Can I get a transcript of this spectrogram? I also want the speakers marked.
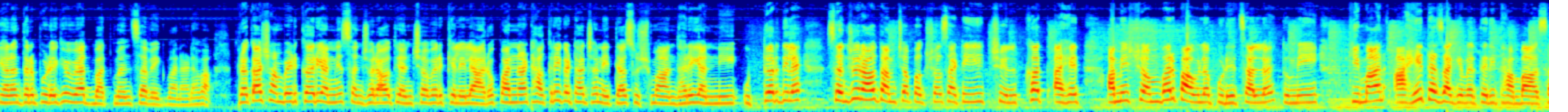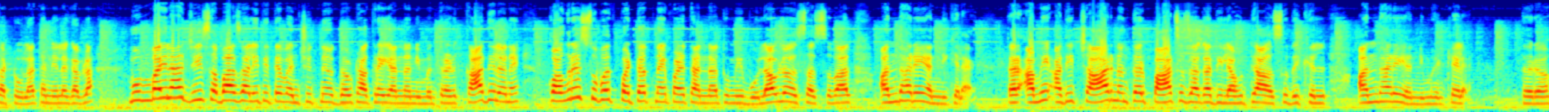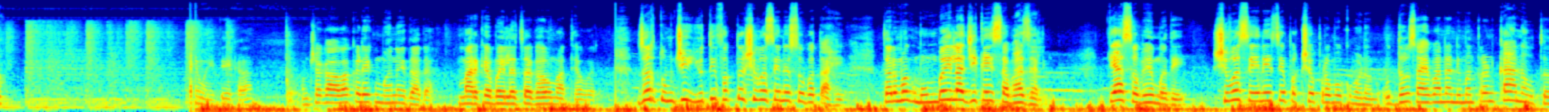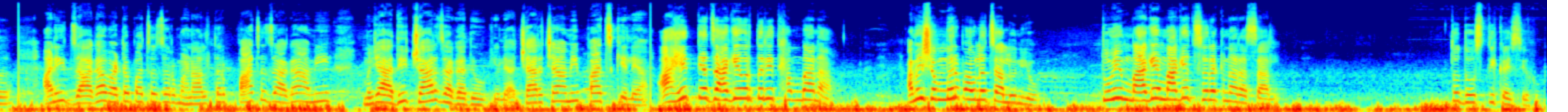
Speaker 1: यानंतर पुढे घेऊयात बातम्यांचा वेगवान आढावा प्रकाश आंबेडकर यांनी संजय राऊत यांच्यावर केलेल्या आरोपांना ठाकरे गटाच्या नेत्या सुषमा अंधारे यांनी उत्तर दिलंय. संजय राऊत आमच्या पक्षासाठी चिलखत आहेत. आम्ही शंभर पावलं पुढे चाललोय. तुम्ही किमान आहे त्या जागेवर तरी थांबा असा टोला त्यांनी लगावला. मुंबईला जी सभा झाली तिथे वंचितने उद्धव ठाकरे यांना निमंत्रण का दिलं नाही? काँग्रेससोबत पटत नाही पण त्यांना तुम्ही बोलावलं असा सवाल अंधारे यांनी केलाय. तर आम्ही आधी चार नंतर पाच जागा दिल्या होत्या असं देखील अंधारे यांनी म्हटलेलं आहे. तर
Speaker 2: काय माहिती आहे का? आमच्या गावाकडे एक म्हण आहे दादा मारक्या बैलाचा घाव माथ्यावर. जर तुमची युती फक्त शिवसेनेसोबत आहे तर मग मुंबईला जी काही सभा झाली त्या सभेमध्ये शिवसेनेचे पक्षप्रमुख म्हणून उद्धव साहेबांना निमंत्रण का नव्हतं? आणि जागा वाटपाचं जर म्हणाल तर पाच जागा आम्ही म्हणजे आधी चार जागा देऊ केल्या चारच्या आम्ही पाच केल्या. आहेत त्या जागेवर तरी थांबा ना. आम्ही शंभर पावलं चालून येऊ. तुम्ही मागे मागेच सरकणार असाल. तो दोस्ती कैसे हो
